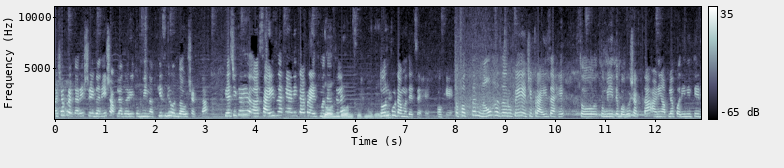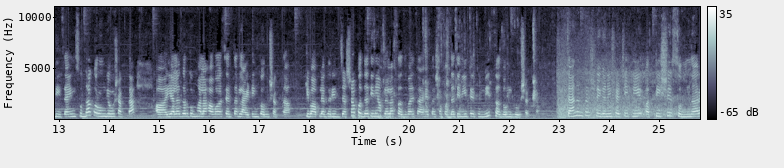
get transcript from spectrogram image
अशा प्रकारे श्री गणेश आपल्या घरी तुम्ही नक्कीच घेऊन जाऊ शकता. याची काही साईज आहे आणि काय प्राइसमध्ये असेल दोन फूटमध्ये दोन फुटामध्येच आहे. ओके तर फक्त नऊ हजार रुपये याची प्राइस आहे. सो तुम्ही इथे बघू शकता आणि आपल्या परीने ती डिझाईन सुद्धा करून घेऊ शकता. याला जर तुम्हाला हवं असेल तर लाइटिंग करू शकता किंवा आपल्या घरी जशा पद्धतीने आपल्याला सजवायचं आहे तशा पद्धतीने ते तुम्ही सजवून घेऊ शकता. त्यानंतर श्री गणेशाची ही अतिशय सुंदर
